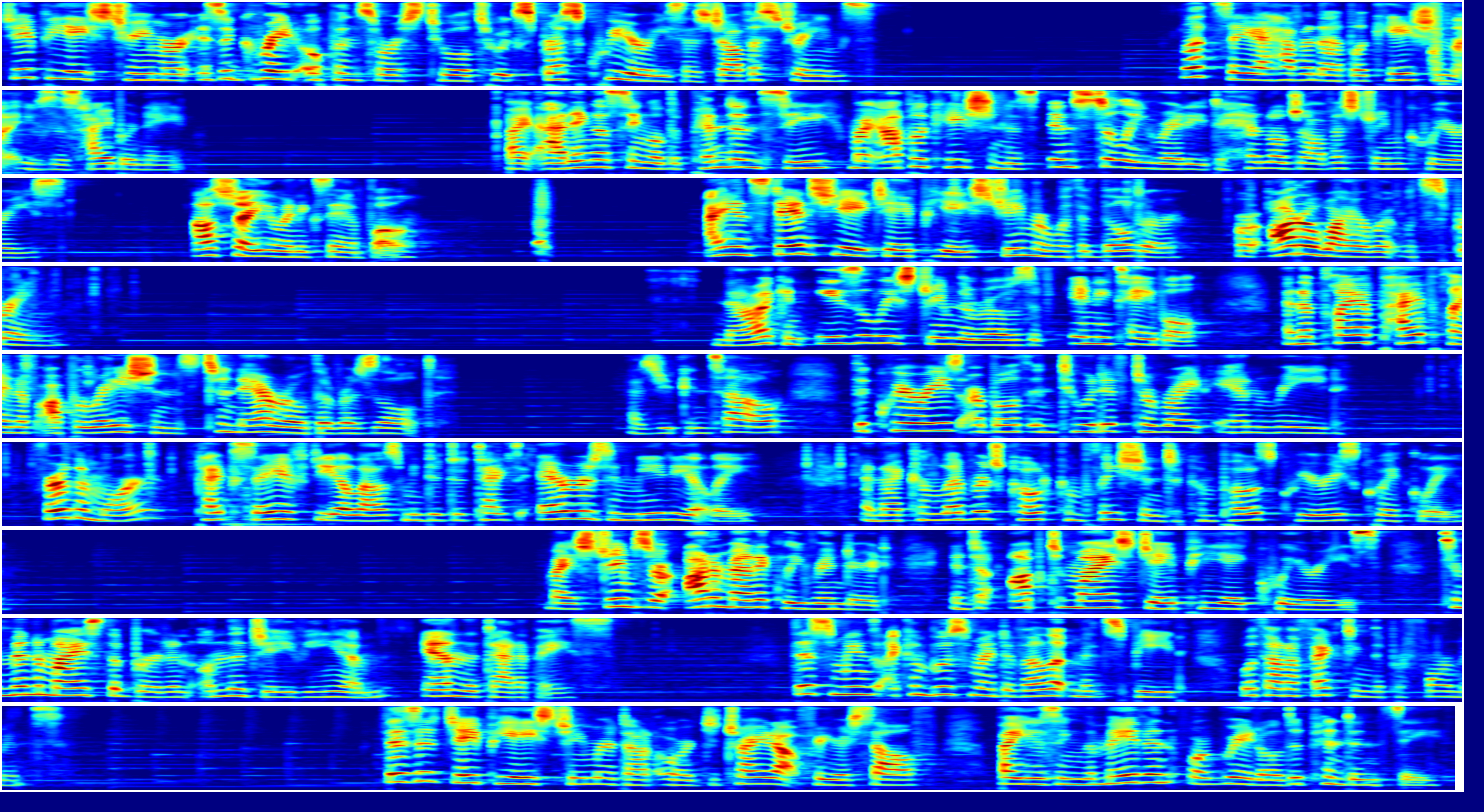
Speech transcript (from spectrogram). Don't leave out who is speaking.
Speaker 1: JPA Streamer is a great open source tool to express queries as Java streams. Let's say I have an application that uses Hibernate. By adding a single dependency, my application is instantly ready to handle Java Stream queries. I'll show you an example. I instantiate JPA Streamer with a builder, or auto-wire it with Spring. Now I can easily stream the rows of any table and apply a pipeline of operations to narrow the result. As you can tell, the queries are both intuitive to write and read. Furthermore, type safety allows me to detect errors immediately, and I can leverage code completion to compose queries quickly. My streams are automatically rendered into optimized JPA queries to minimize the burden on the JVM and the database. This means I can boost my development speed without affecting the performance. Visit jpastreamer.org to try it out for yourself by using the Maven or Gradle dependency.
